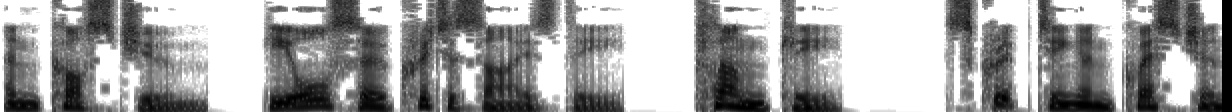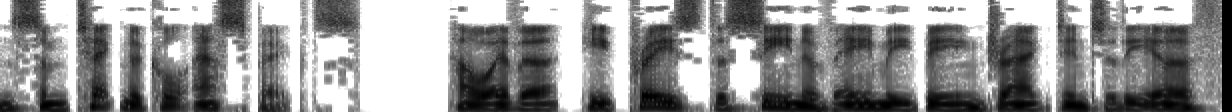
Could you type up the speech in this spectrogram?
and costume. He also criticized the clunky scripting and questioned some technical aspects. However, he praised the scene of Amy being dragged into the earth,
